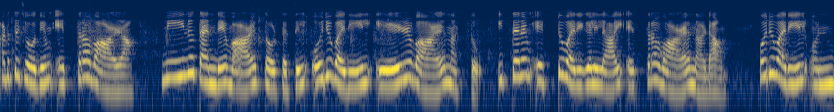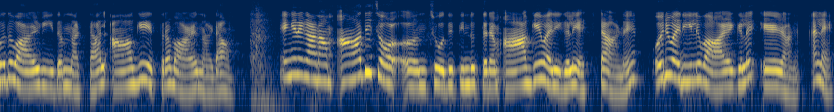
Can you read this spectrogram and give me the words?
അടുത്ത ചോദ്യം എത്ര വാഴ? മീനു തന്റെ വാഴത്തോട്ടത്തിൽ ഒരു വരിയിൽ ഏഴ് വാഴ നട്ടു. ഇത്തരം എട്ട് വരികളിലായി എത്ര വാഴ നടാം? ഒരു വരിയിൽ ഒൻപത് വാഴ വീതം നട്ടാൽ ആകെ എത്ര വാഴ നടാം? എങ്ങനെ കാണാം? ആദ്യ ചോ ചോദ്യത്തിന്റെ ഉത്തരം ആകെ വരികൾ എട്ടാണ്. ഒരു വരിയിൽ വാഴകൾ ഏഴാണ്. അല്ലേ?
